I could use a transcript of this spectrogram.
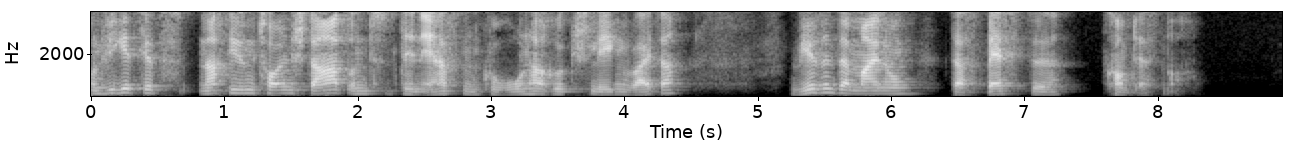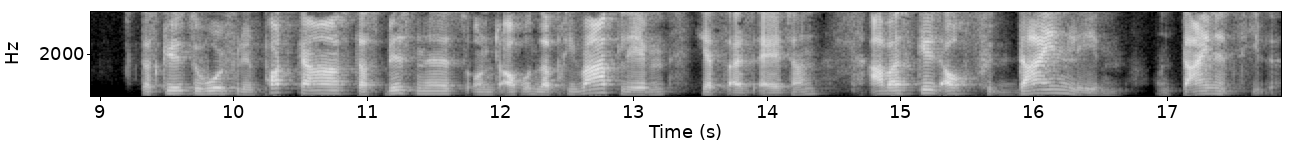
Und wie geht's jetzt nach diesem tollen Start und den ersten Corona-Rückschlägen weiter? Wir sind der Meinung, das Beste kommt erst noch. Das gilt sowohl für den Podcast, das Business und auch unser Privatleben jetzt als Eltern, aber es gilt auch für dein Leben und deine Ziele.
